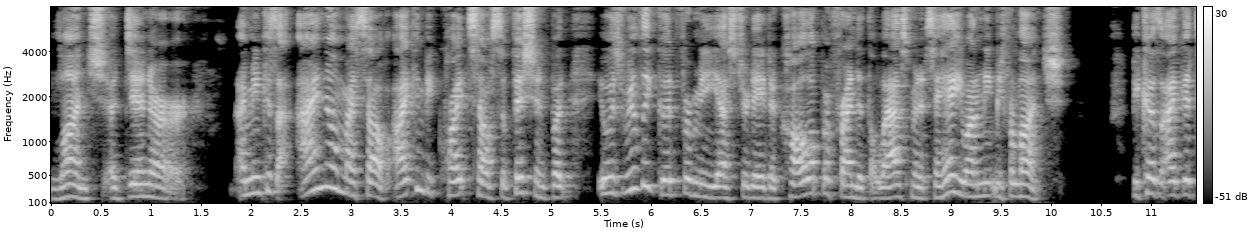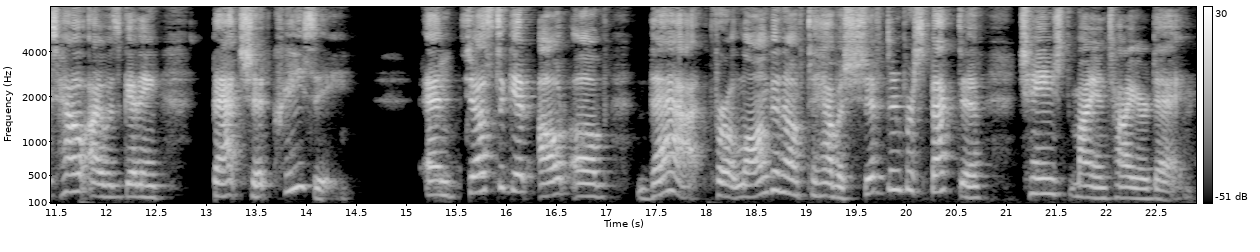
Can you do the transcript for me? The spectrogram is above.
lunch, a dinner, I mean, because I know myself, I can be quite self sufficient, but it was really good for me yesterday to call up a friend at the last minute, say, Hey, you want to meet me for lunch? Because I could tell I was getting batshit crazy. And just to get out of that for long enough to have a shift in perspective changed my entire day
